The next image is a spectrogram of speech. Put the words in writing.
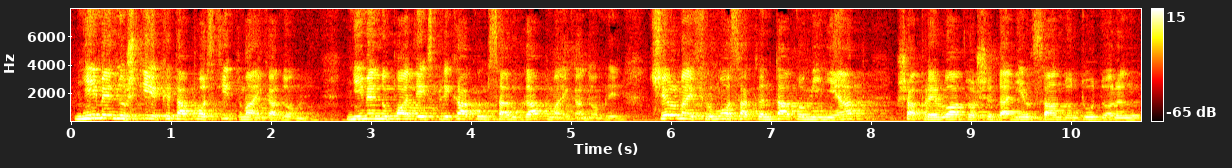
Nimeni nu știe cât a postit Maica Domnului. Nimeni nu poate explica cum s-a rugat Maica Domnului. Cel mai frumos a cântat-o miniat și a preluat-o și Daniel Sandu Tudor în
